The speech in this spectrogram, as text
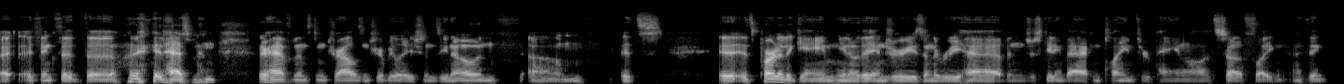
I, I think that the it has been there have been some trials and tribulations, you know, and um, it's it, it's part of the game, you know, the injuries and the rehab and just getting back and playing through pain and all that stuff. Like I think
